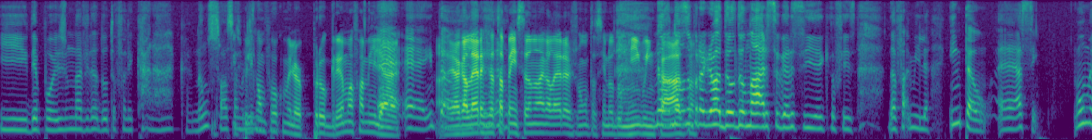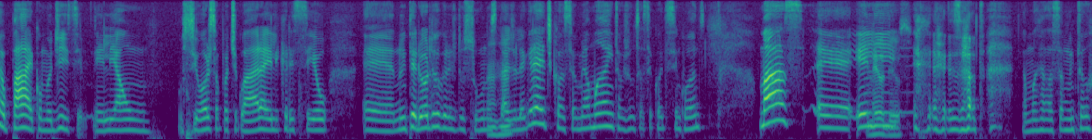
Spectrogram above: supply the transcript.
E depois, na vida adulta, eu falei, caraca, não só as famílias. Explica um pouco melhor. Programa familiar. É, é então. Aí a galera já tá pensando na galera junto, assim, no domingo em casa. Não, no programa do, do Márcio Garcia que eu fiz, da família. Então, é assim, o meu pai, como eu disse, ele é um. O senhor Sapotiguara, ele cresceu é, no interior do Rio Grande do Sul, na uhum. cidade de Alegrete, conheceu minha mãe, então juntos há 55 anos. Mas é, ele. Meu Deus. exato. É uma relação muito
